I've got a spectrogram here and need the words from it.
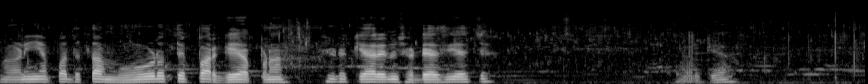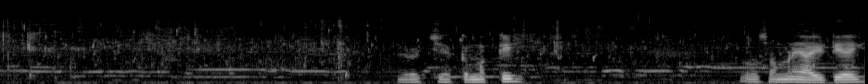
ਪਾਣੀ ਆਪਾਂ ਦਿੱਤਾ, ਮੋੜ ਉੱਤੇ ਭਰ ਗਿਆ ਆਪਣਾ। ਜਿਹੜਾ ਕਿਆਰੇ ਨੂੰ ਛੱਡਿਆ ਸੀ ਇਹ ਚ। ਭਰ ਗਿਆ। ਫਿਰ ਉੱਚੀ ਇੱਕ ਮੱਕੀ। ਉਹ ਸਾਹਮਣੇ ਆਈਟੀਆਈ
